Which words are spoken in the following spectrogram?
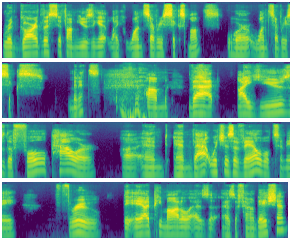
regardless if I'm using it like once every six months or once every six minutes, um, that I use the full power uh, and and that which is available to me through the AIP model as a, as a foundation,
